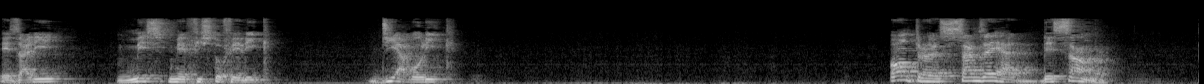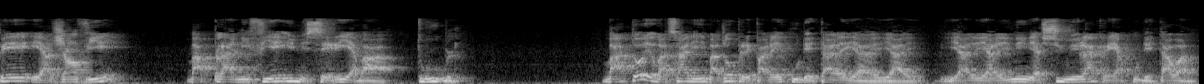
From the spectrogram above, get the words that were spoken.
ezali mes mephistophelique, diabolique. Entre sanza ya decembre pe ya janvier ba planifier une serie ya ba troubles. Bato oyo basali bazo preparer coup d'etat ya ya ya ya nini ya simulacre ya coup d'etat wana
